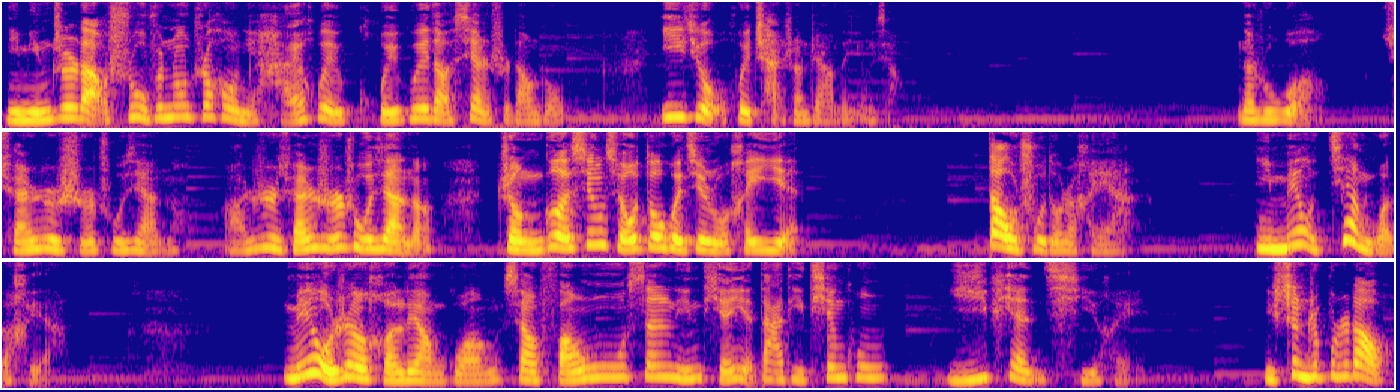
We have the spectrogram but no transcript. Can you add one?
你明知道十五分钟之后你还会回归到现实当中。依旧会产生这样的影响。那如果全日食出现呢？啊，日全食出现呢？整个星球都会进入黑夜，到处都是黑暗，你没有见过的黑暗，没有任何亮光，像房屋、森林、田野、大地、天空一片漆黑，你甚至不知道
